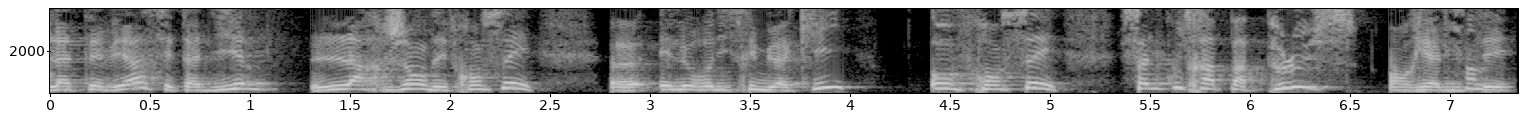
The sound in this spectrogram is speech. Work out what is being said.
la TVA, c'est-à-dire l'argent des Français. Et le redistribuer à qui? Aux Français. Ça ne coûtera pas plus en réalité.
